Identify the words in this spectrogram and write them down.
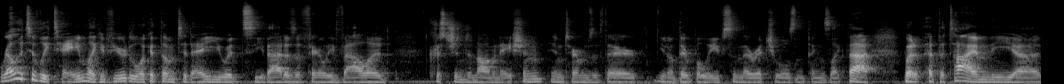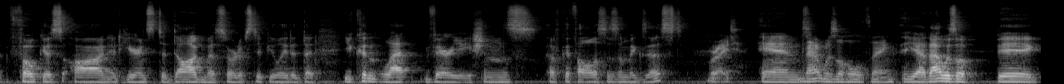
relatively tame. Like if you were to look at them today, you would see that as a fairly valid Christian denomination in terms of their you know their beliefs and their rituals and things like that. But at the time, the uh, focus on adherence to dogma sort of stipulated that you couldn't let variations of Catholicism exist. Right. And that was a whole thing. Yeah, that was a big,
